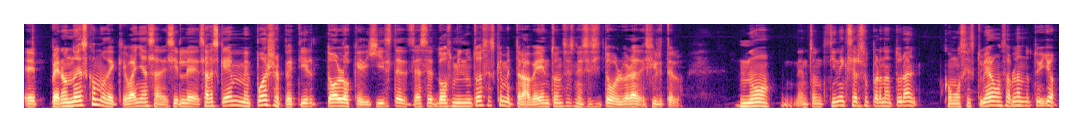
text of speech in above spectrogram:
Eh, pero no es como de que vayas a decirle, ¿sabes qué? ¿Me puedes repetir todo lo que dijiste desde hace dos minutos? Es que me trabé, entonces necesito volver a decírtelo. No, entonces tiene que ser súper natural, como si estuviéramos hablando tú y yo.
